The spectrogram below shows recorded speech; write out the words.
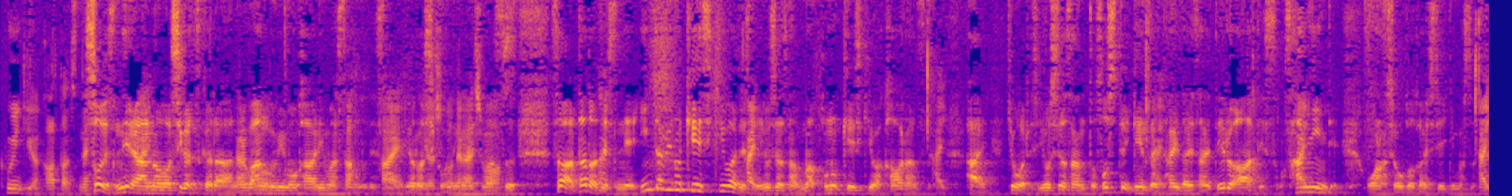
雰囲気が変わったんですね。そうですね。あの、4月からの番組も変わりましたのでですね、はい、よろしくお願いします。さあ、ただですね、インタビューの形式はですね、吉田さん、まあ、この形式は変わらず、はい。はい。今日はですね、吉田さんと、そして現在滞在されているアーティストの3人でお話をお伺いしていきます。はい。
